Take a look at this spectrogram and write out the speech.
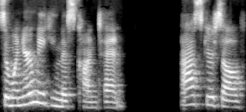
So when you're making this content, ask yourself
